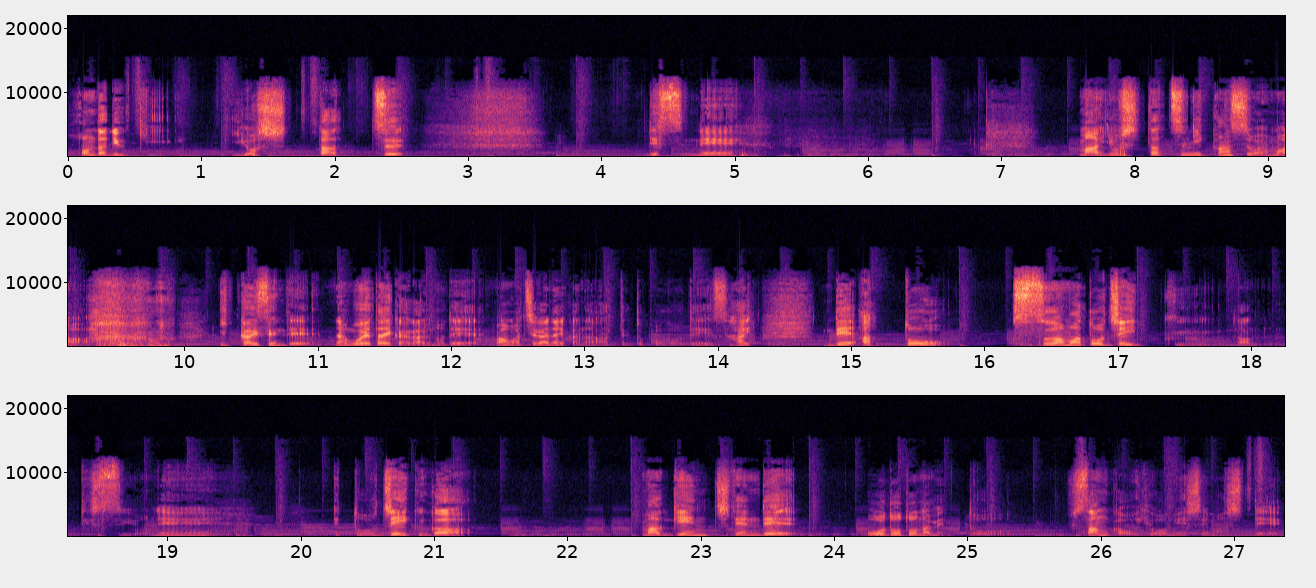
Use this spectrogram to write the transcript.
本田隆起、吉達ですね。まあ、吉達に関しては、まあ、1回戦で名古屋大会があるので、まあ、間違いないかなってところです。はい。で、あと、スワマとジェイクなんですよね。えっと、ジェイクが、まあ、現時点で王道トーナメント不参加を表明してまして、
